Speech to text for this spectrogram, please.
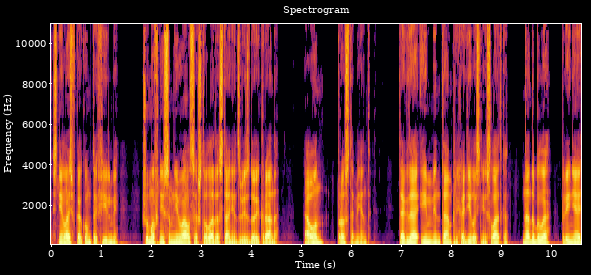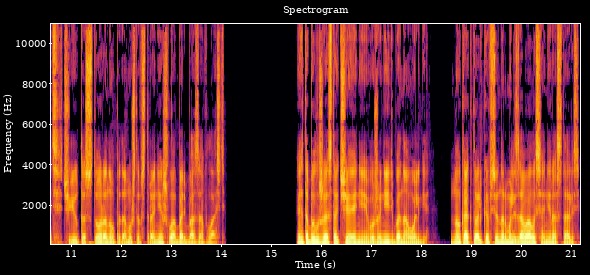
снялась в каком-то фильме. Шумов не сомневался, что Лада станет звездой экрана, а он — просто мент. Тогда им, ментам, приходилось несладко. Надо было принять чью-то сторону, потому что в стране шла борьба за власть. Это был жест отчаяния его женитьба на Ольге. Но как только все нормализовалось, они расстались.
